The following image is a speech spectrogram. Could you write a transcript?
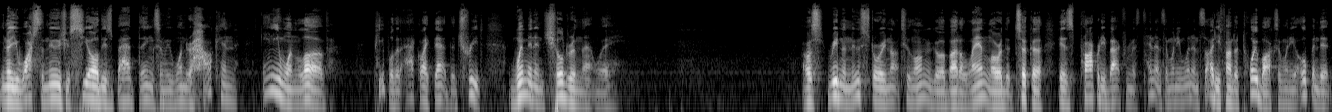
You know, you watch the news, you see all these bad things, and we wonder how can anyone love people that act like that, that treat women and children that way? I was reading a news story not too long ago about a landlord that took a, his property back from his tenants, and when he went inside, he found a toy box, and when he opened it,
